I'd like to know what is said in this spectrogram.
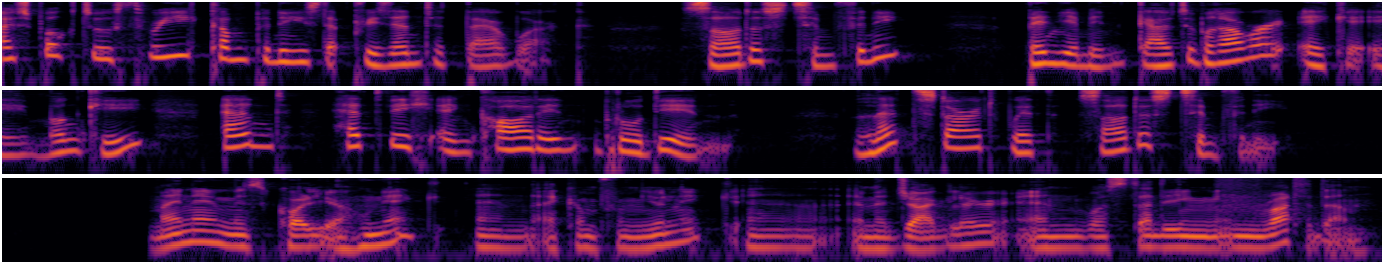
I spoke to three companies that presented their work Sawdust Symphony, Benjamin Kuitenbrouwer, aka Monkey, and Hedvig and Karin Brodén. Let's start with Sawdust Symphony. My name is Kolja Hunek and I come from Munich. Uh, I'm a juggler and was studying in Rotterdam.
